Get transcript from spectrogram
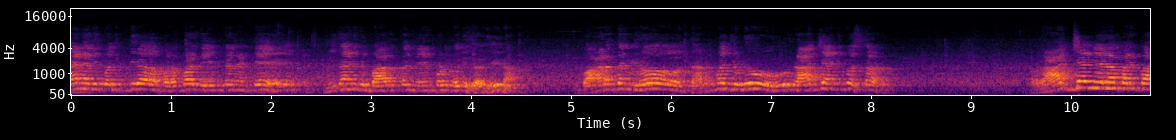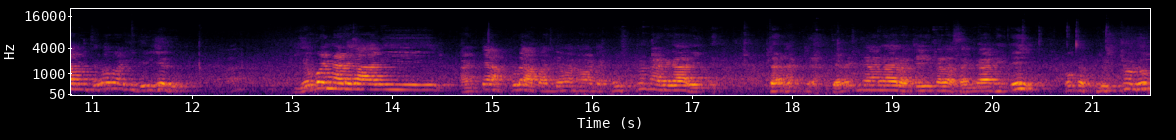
కానీ అది కొద్దిగా పొరపాటు ఏమిటనంటే నిజానికి భారతం నేను కూడా కొద్ది చదివిన. భారతంలో ధర్మజుడు రాజ్యానికి వస్తాడు. రాజ్యాన్ని ఎలా పరిపాలించాలో వాడికి తెలియదు. ఎవరిని అడగాలి? అంటే అప్పుడు ఆ పద్యం అన్నమాట. కృష్ణుని అడగాలి. తెలంగాణ రచయితల సంఘానికి ఒక కృష్ణుడు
